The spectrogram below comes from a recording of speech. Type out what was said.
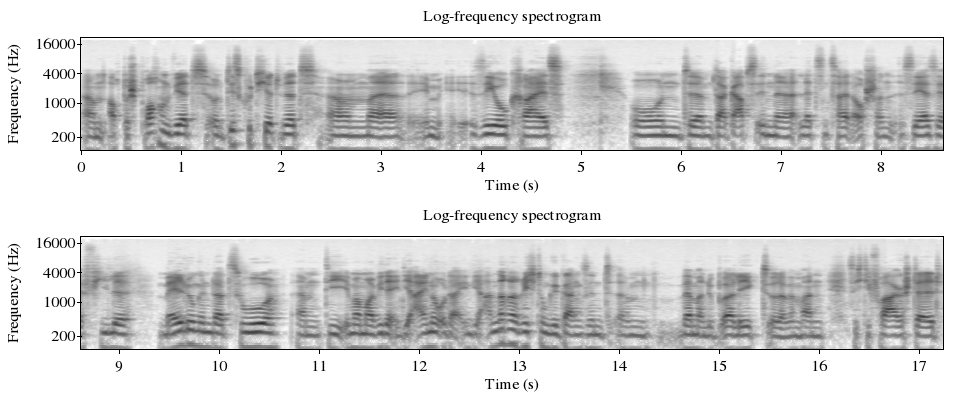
ähm, auch besprochen wird und diskutiert wird ähm, äh, im SEO-Kreis. Und ähm, da gab es in der letzten Zeit auch schon sehr, sehr viele Meldungen dazu, ähm, die immer mal wieder in die eine oder in die andere Richtung gegangen sind, ähm, wenn man überlegt oder wenn man sich die Frage stellt,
